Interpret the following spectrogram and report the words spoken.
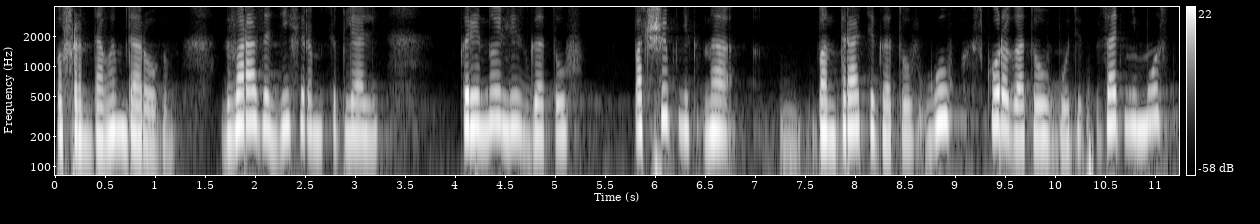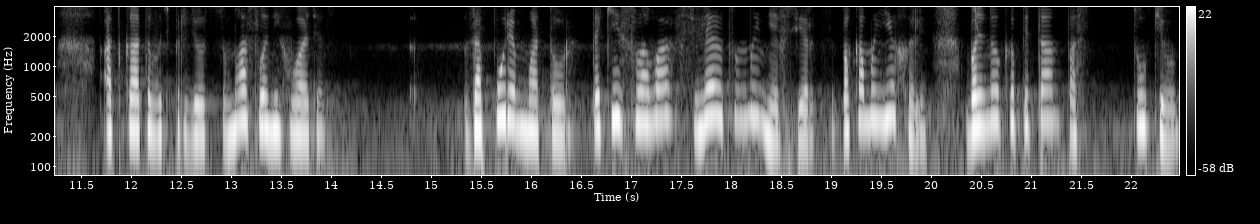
по фронтовым дорогам. Два раза дифером цепляли, коренной лист готов, подшипник на бантрате готов, гук скоро готов будет, задний мост откатывать придется, масла не хватит, Запорим мотор. Такие слова вселяют уныние в сердце. Пока мы ехали, больной капитан, постукивая,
